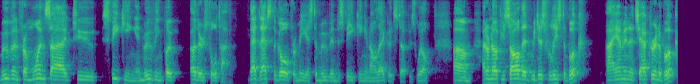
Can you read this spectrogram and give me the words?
moving from one side to speaking and moving others full time that that's the goal for me is to move into speaking and all that good stuff as well. Um, I don't know if you saw that we just released a book. I am in a chapter in a book.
